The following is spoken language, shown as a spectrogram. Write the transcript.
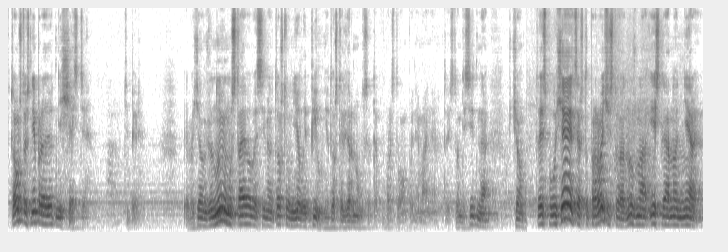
в том, что с ним произойдет несчастье теперь. Причем вину ему ставилось именно то, что он ел и пил, не то, что вернулся, так по простому пониманию. То есть он действительно в чем. То есть получается, что пророчество нужно, если оно не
